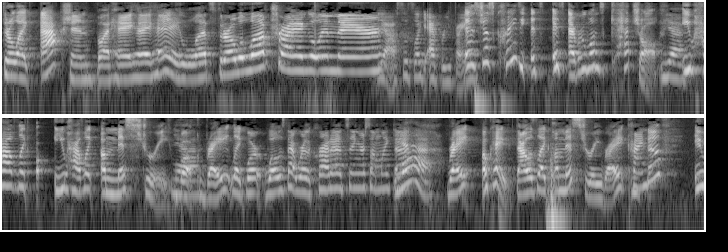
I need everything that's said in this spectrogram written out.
They're like action, but hey, hey, hey, let's throw a love triangle in there. Yeah, so it's like everything. It's just crazy. It's it's everyone's catch-all. Yeah. You have like you have like a mystery Yeah. book, right? Like where what was that? Where the crawdads sing or something like that? Yeah. Right? Okay, that was like a mystery, right? Kind of. it,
